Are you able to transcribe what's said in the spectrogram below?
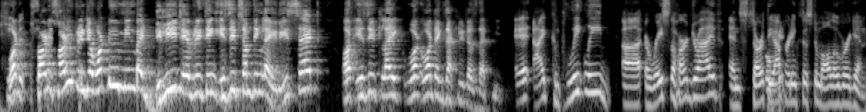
Keep what? Sorry, sorry, Printer. What do you mean by delete everything? Is it something like reset, or is it like what what exactly does that mean it, i completely uh, erase the hard drive and start the okay. operating system all over again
